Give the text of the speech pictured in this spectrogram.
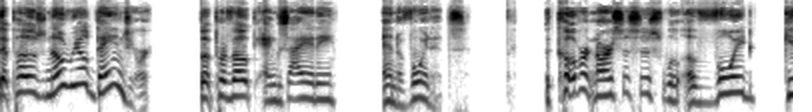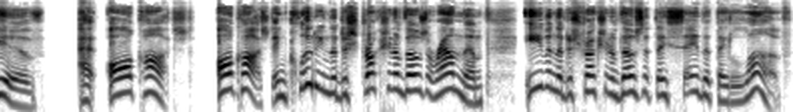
that pose no real danger but provoke anxiety and avoidance. The covert narcissist will avoid give at all cost, all cost, including the destruction of those around them, even the destruction of those that they say that they love.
